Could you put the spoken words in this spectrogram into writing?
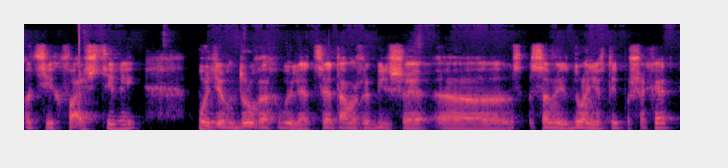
оцих фальш-цілей. Потім друга хвиля це там вже більше е, самих дронів типу шахет,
